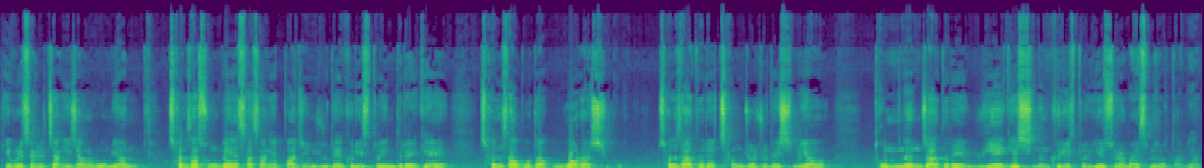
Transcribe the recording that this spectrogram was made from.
히브리서 1장 2장을 보면 천사 숭배의 사상에 빠진 유대 그리스도인들에게 천사보다 우월하시고 천사들의 창조주 되시며 돕는 자들의 위에 계시는 그리스도 예수를 말씀드렸다면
